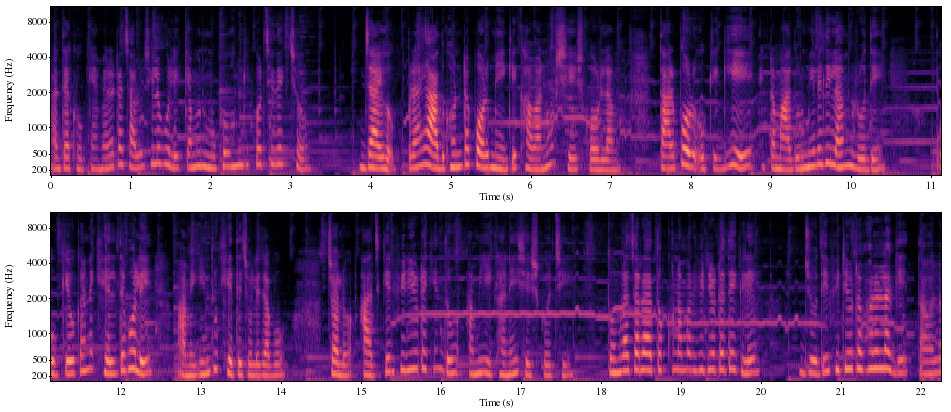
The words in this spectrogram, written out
আর দেখো ক্যামেরাটা চালু ছিল বলে কেমন মুখভঙ্গি করছে দেখছ? যাই হোক, প্রায় আধ ঘণ্টা পর মেয়েকে খাওয়ানো শেষ করলাম। তারপর ওকে গিয়ে একটা মাদুর মেলে দিলাম রোদে। ওকে ওখানে খেলতে বলে আমি কিন্তু খেতে চলে যাব। চলো, আজকের ভিডিওটা কিন্তু আমি এখানেই শেষ করছি। তোমরা যারা এতক্ষণ আমার ভিডিওটা দেখলে, যদি ভিডিওটা ভালো লাগে, তাহলে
